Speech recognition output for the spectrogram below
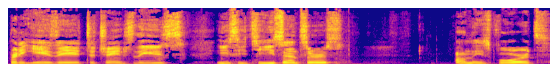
Pretty easy to change these ECT sensors on these Fords.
